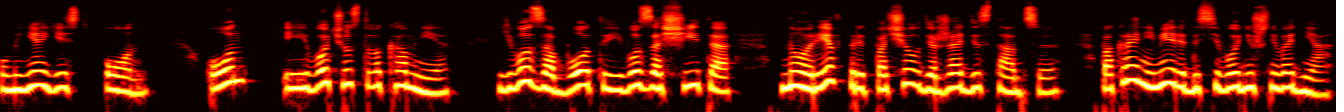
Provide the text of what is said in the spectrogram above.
у меня есть он. Он и его чувства ко мне – его заботы, его защита, но Рев предпочел держать дистанцию, по крайней мере до сегодняшнего дня.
